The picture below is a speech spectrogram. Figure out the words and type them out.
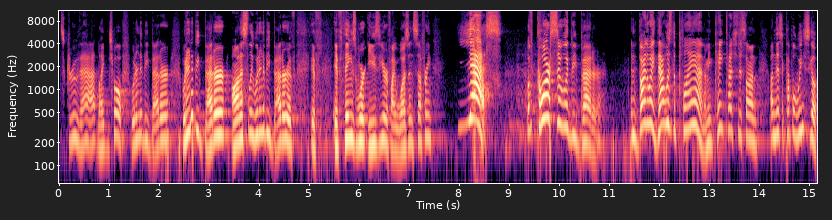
screw that. Like, Joel, wouldn't it be better? Wouldn't it be better, honestly? Wouldn't it be better if, if, if things were easier, if I wasn't suffering? Yes! Of course it would be better. And by the way, that was the plan. I mean, Kate touched this on, on this a couple weeks ago.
